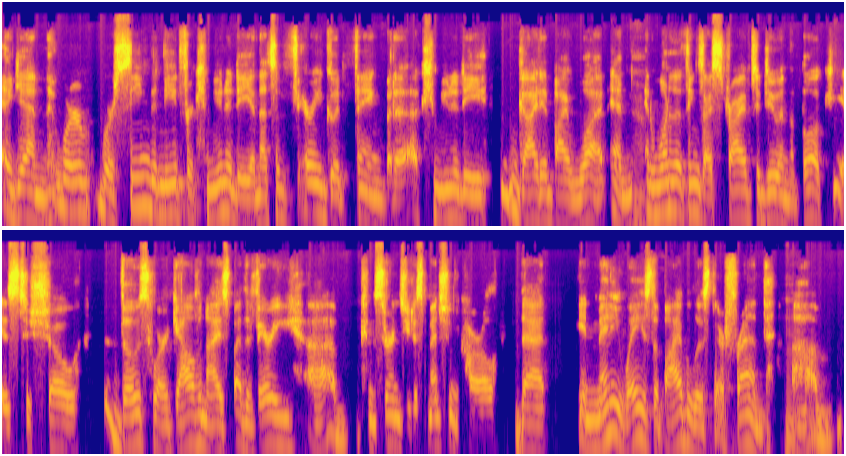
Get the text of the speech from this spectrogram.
again, we're we're seeing the need for community, and that's a very good thing. But a, a community guided by what? And yeah. and one of the things I strive to do in the book is to show those who are galvanized by the very uh, concerns you just mentioned, Carl, that in many ways the Bible is their friend. Mm-hmm. Um,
